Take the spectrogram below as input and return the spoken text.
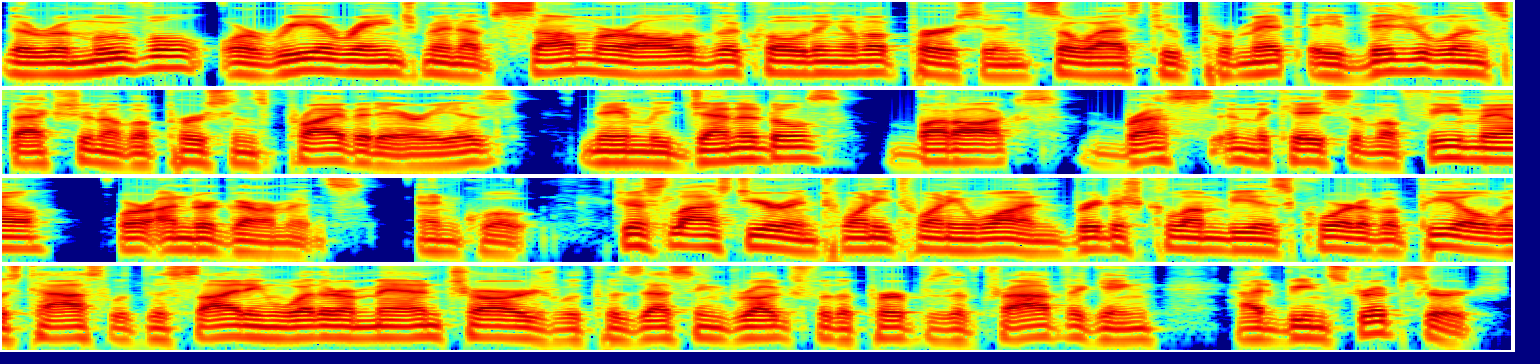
The removal or rearrangement of some or all of the clothing of a person so as to permit a visual inspection of a person's private areas, namely genitals, buttocks, breasts in the case of a female, or undergarments. End quote. Just last year in 2021, British Columbia's Court of Appeal was tasked with deciding whether a man charged with possessing drugs for the purpose of trafficking had been strip searched.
